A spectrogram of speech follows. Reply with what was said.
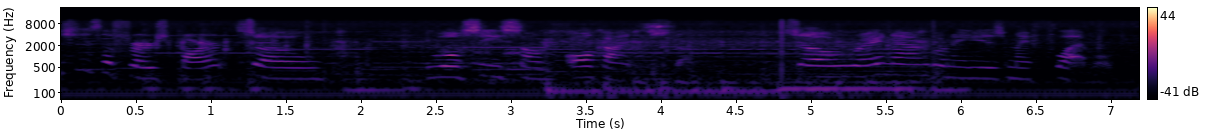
This is the first part. So you will see some all kinds of stuff. So right now I'm going to use my flatmobile. Alright,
